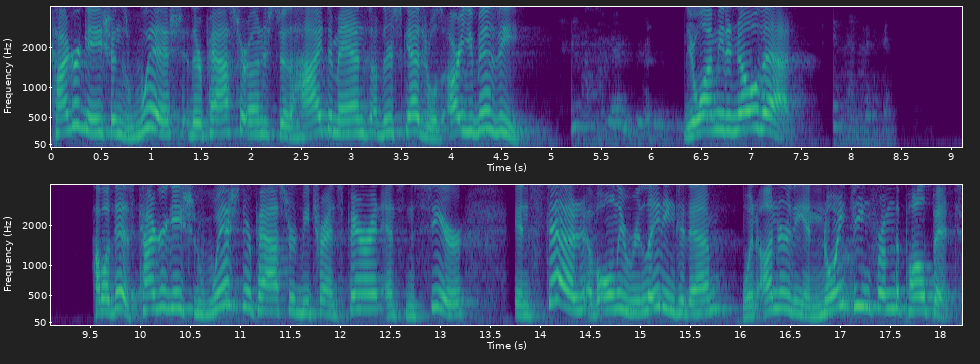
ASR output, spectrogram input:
Congregations wish their pastor understood the high demands of their schedules. Are you busy? You want me to know that? How about this? Congregation wish their pastor would be transparent and sincere instead of only relating to them when under the anointing from the pulpit.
